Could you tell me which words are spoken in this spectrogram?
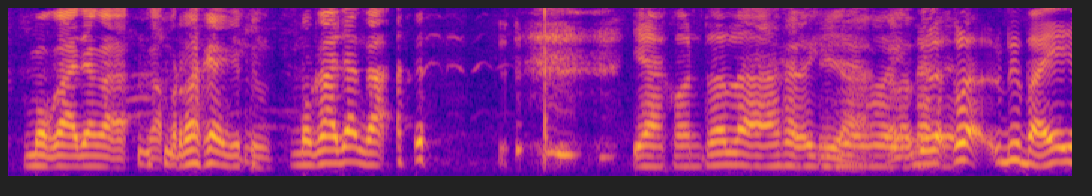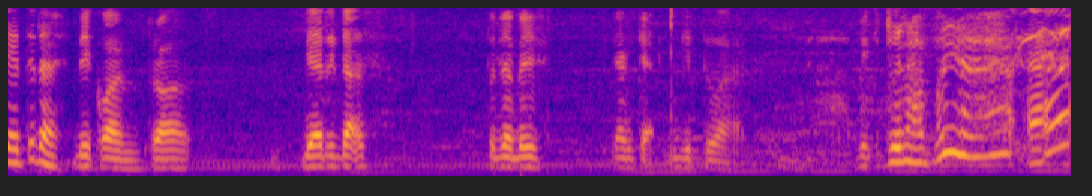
semoga aja nggak nggak pernah kayak gitu semoga aja nggak ya kontrol lah kalau gitu boy. kalau, kalau lebih baik ya itu dah dikontrol biar tidak terjadi yang kayak gituan Begitu apa ya? Eh,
